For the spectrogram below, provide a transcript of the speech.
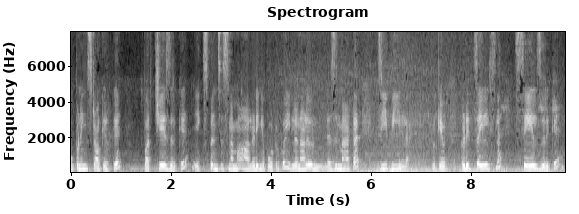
ஓப்பனிங் ஸ்டாக் இருக்குது பர்ச்சேஸ் இருக்குது எக்ஸ்பென்சஸ் நம்ம ஆல்ரெடி இங்கே போட்டிருக்கோம். இல்லைனாலும் டசன் மேட்டர் ஜிபி இல்லை. ஓகே கிரெடிட் சேல்ஸில் சேல்ஸ் இருக்குது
